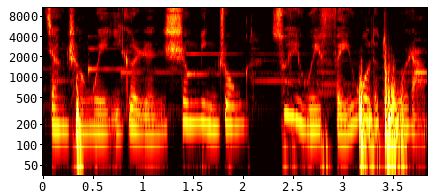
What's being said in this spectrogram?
将成为一个人生命中最为肥沃的土壤。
